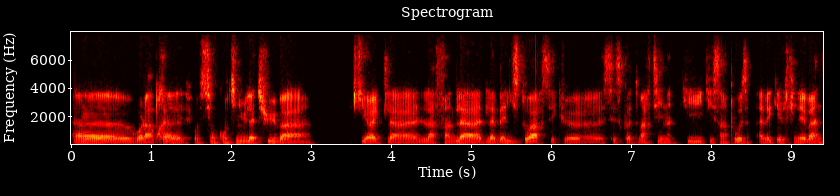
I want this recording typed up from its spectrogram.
voilà, après, si on continue là-dessus, bah, je dirais que la, fin de la, belle histoire, c'est que c'est Scott Martin qui, s'impose avec Elfin Evans,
